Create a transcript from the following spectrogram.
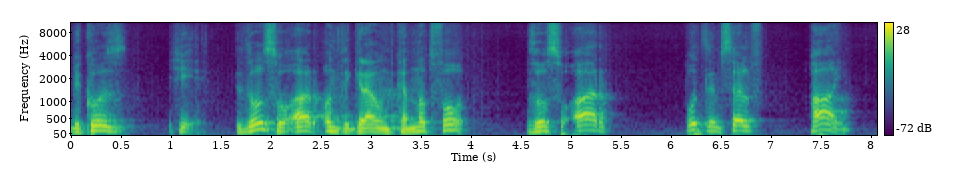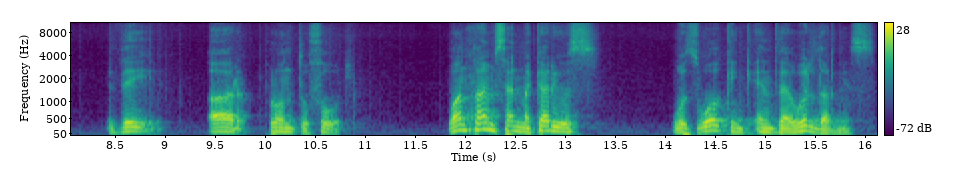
because he those who are on the ground cannot fall. Those who are put themselves high, they are prone to fall. One time, Saint Macarius was walking in the wilderness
